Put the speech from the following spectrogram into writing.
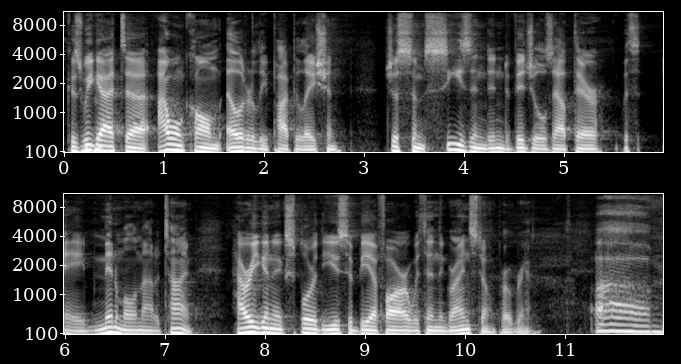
Because we mm-hmm. got, uh, I won't call them elderly population, just some seasoned individuals out there with a minimal amount of time. How are you going to explore the use of BFR within the Grindstone program? Um,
